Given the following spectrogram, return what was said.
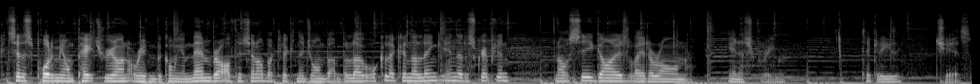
Consider supporting me on Patreon or even becoming a member of the channel by clicking the join button below or clicking the link in the description. And I'll see you guys later on in a stream. Take it easy. Cheers.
